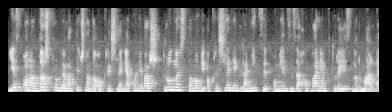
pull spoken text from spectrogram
Jest ona dość problematyczna do określenia, ponieważ trudność stanowi określenie granicy pomiędzy zachowaniem, które jest normalne,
